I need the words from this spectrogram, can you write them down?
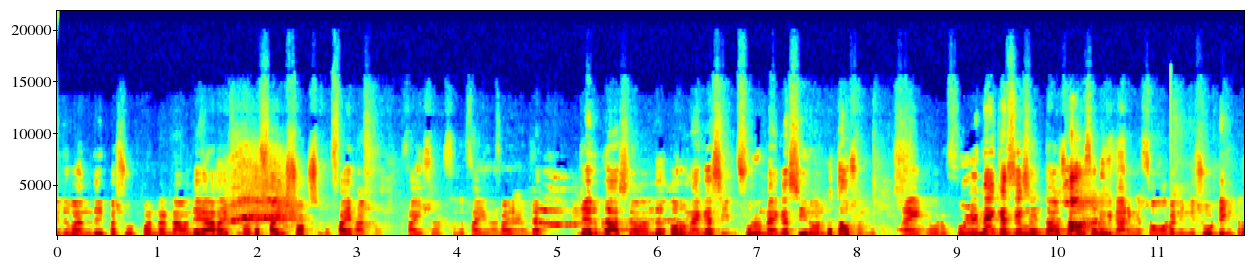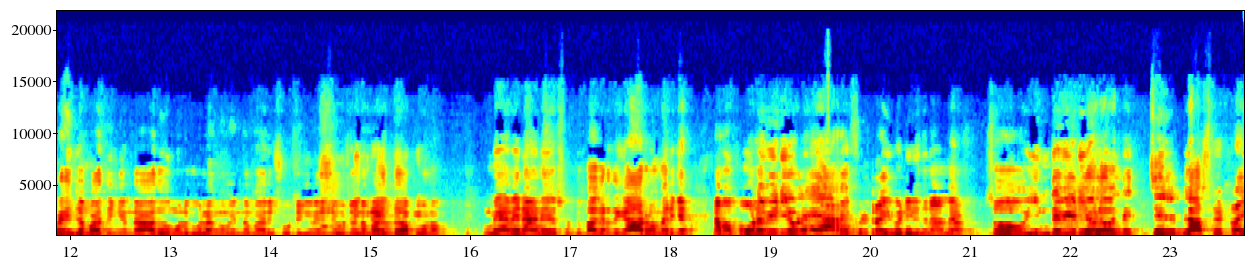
இது வந்து இப்போ ஷூட் பண்றேன்னா வந்து ஏர் ரைஃபிள் வந்து ஃபைவ் ஷாட்ஸுக்கு ஃபைவ் ஹண்ட்ரட் ஃபைவ் ஷாட்ஸுக்கு five hundred hundred gel blaster வந்து ஒரு மெகசின் ஃபுல் மெகசின் வந்து தௌசண்ட் ரைட் ஒரு ஃபுல் மேகசின் Magazine 1000. தௌசண்ட் தாருங்க ஸோ இப்போ நீங்க ஷூட்டிங் ரேஞ்சை பாத்தீங்கன்னா அது உங்களுக்கு விளங்கும் என்ன மாதிரி ஷூட்டிங் ரேஞ்ச் நம்ம range அடுத்ததா இருக்கு. போகலாம் உண்மையாவே நான் சுட்டு பார்க்கறதுக்கு ஆர்வமா இருக்கேன். நம்ம போன வீடியோவில் ஏர் ரைஃபிள் ட்ரை பண்ணியிருந்தாம ஸோ இந்த வீடியோவில் வந்து ஜெல் பிளாஸ்டர் ட்ரை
